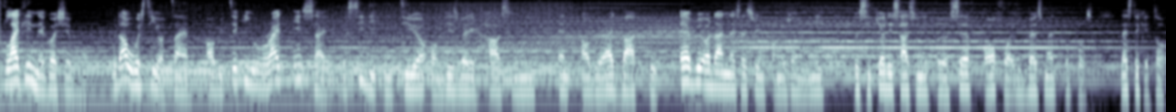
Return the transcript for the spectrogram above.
Slightly negotiable. Without wasting your time, I'll be taking you right inside to see the interior of this very house unit and I'll be right back with every other necessary information you need to secure this house unit for yourself or for investment purpose. Let's take a tour.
